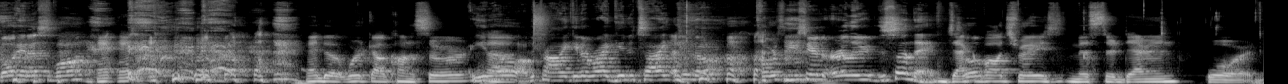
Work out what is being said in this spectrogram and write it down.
Go ahead, Esteban. and, and, and a workout connoisseur. You know, uh, I'll be trying to get it right, get it tight. You know, of course, you earlier this Sunday. Jack So- of all trades, Mr. Darren Ward.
